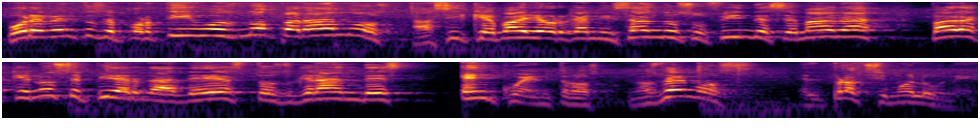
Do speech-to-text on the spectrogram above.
Por eventos deportivos no paramos, así que vaya organizando su fin de semana para que no se pierda de estos grandes encuentros. Nos vemos el próximo lunes.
